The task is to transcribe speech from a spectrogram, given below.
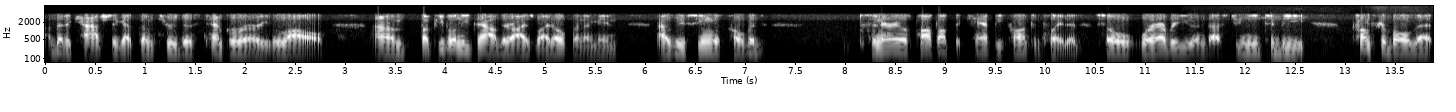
a bit of cash to get them through this temporary lull. Um, but people need to have their eyes wide open. I mean, as we've seen with COVID, scenarios pop up that can't be contemplated. So wherever you invest, you need to be comfortable that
